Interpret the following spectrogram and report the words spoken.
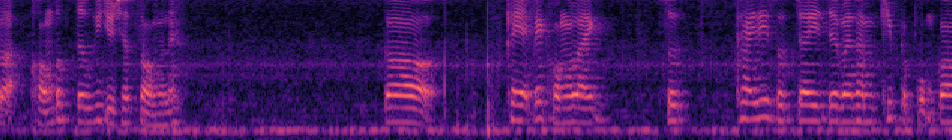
ก็ของเพิ่มเติมก็อยู่ชั้นสองนะ ก็ใครอยากได้ของอะไรสนใครที่สนใจจะมาทำคลิปกับผมก็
